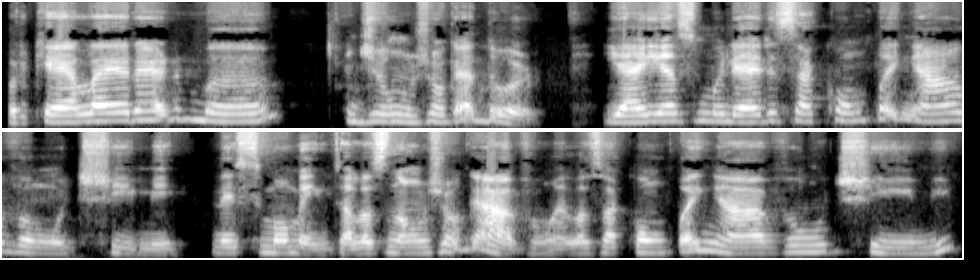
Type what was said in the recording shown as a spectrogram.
porque ela era irmã de um jogador. E aí as mulheres acompanhavam o time nesse momento. Elas não jogavam, elas acompanhavam o time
